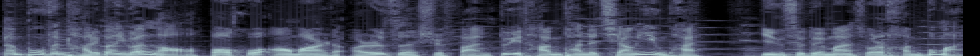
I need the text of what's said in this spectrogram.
但部分塔利班元老，包括奥马尔的儿子，是反对谈判的强硬派，因此对曼苏尔很不满。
